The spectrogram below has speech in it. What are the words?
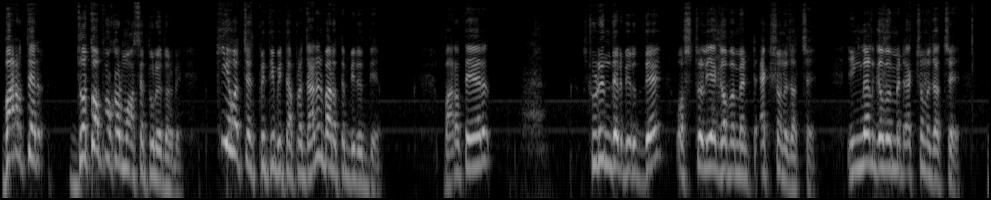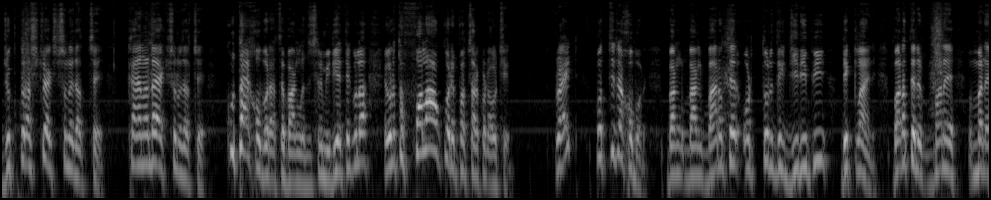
ভারতের যত অপকর্ম আছে তুলে ধরবে। কি হচ্ছে পৃথিবীতে, আপনারা জানেন ভারতের বিরুদ্ধে? ভারতের স্টুডেন্টদের বিরুদ্ধে অস্ট্রেলিয়া গভর্নমেন্ট অ্যাকশনে যাচ্ছে। ইংল্যান্ড গভর্নমেন্ট অ্যাকশনে যাচ্ছে। যুক্তরাষ্ট্র অ্যাকশনে যাচ্ছে। কানাডা অ্যাকশনে যাচ্ছে। কোথায় খবর আছে বাংলাদেশের মিডিয়াতে এগুলো? তো ফলাও করে প্রচার করা উচিত। রাইট প্রত্যেকটা খবর। ভারতের অর্থনৈতিক জিডিপি ডিক্লাইন ভারতের মানে মানে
